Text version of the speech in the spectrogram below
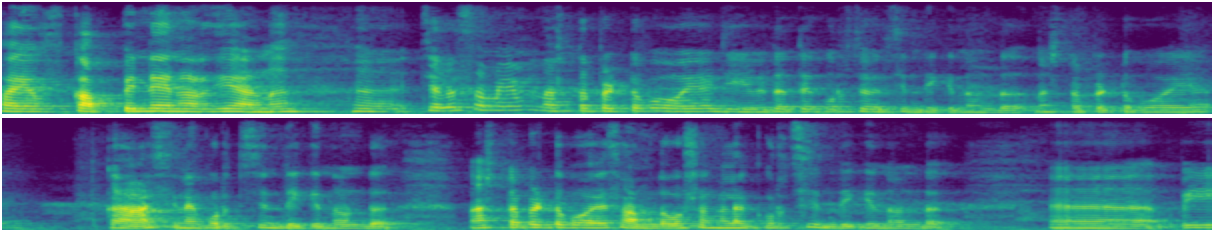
ഫൈവ് ഓഫ് കപ്പിന്റെ എനർജിയാണ്. ചില സമയം നഷ്ടപ്പെട്ടു പോയ ജീവിതത്തെക്കുറിച്ച് അവർ ചിന്തിക്കുന്നുണ്ട്. നഷ്ടപ്പെട്ടു പോയ കാശിനെ കുറിച്ച് ചിന്തിക്കുന്നുണ്ട്. നഷ്ടപ്പെട്ടു പോയ സന്തോഷങ്ങളെക്കുറിച്ച് ചിന്തിക്കുന്നുണ്ട്. ഈ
